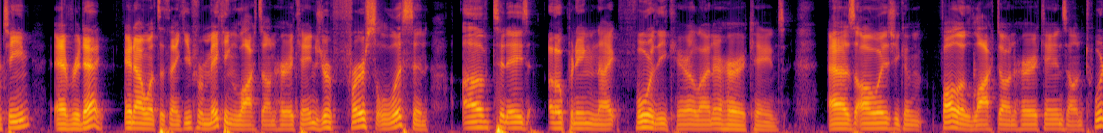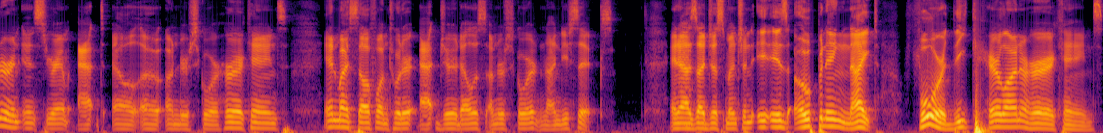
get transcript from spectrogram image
team every day. And I want to thank you for making Locked On Hurricanes your first listen of today's opening night for the Carolina Hurricanes. As always, you can follow Locked On Hurricanes on Twitter and Instagram at LO underscore Hurricanes, and myself on Twitter at Jared Ellis underscore 96. And as I just mentioned, it is opening night for the Carolina Hurricanes.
